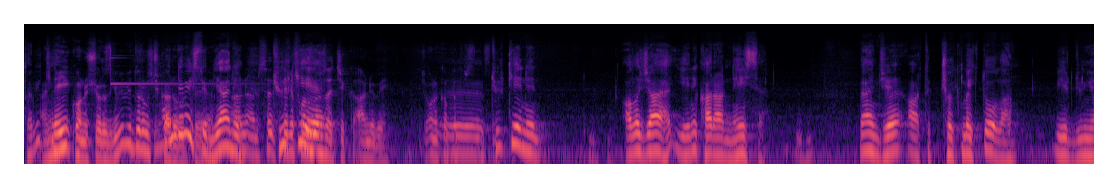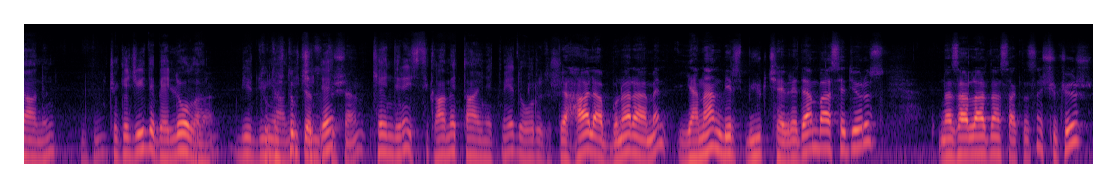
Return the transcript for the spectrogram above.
Tabii hani ki. neyi konuşuyoruz gibi bir durum Şimdi çıkar onu demek ortaya. istiyorum. Yani siz Türkiye- telefonunuz açık Avni Bey. Onu kapatırsınız. Türkiye'nin alacağı yeni karar neyse bence artık çökmekte olan bir dünyanın çökeceği de belli olan Olan, bir dünyanın Tutuştukça içinde tutuşan kendine istikamet tayin etmeye doğrudur. ve hala buna rağmen yanan bir büyük çevreden bahsediyoruz. Nazarlardan saklasın şükür.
